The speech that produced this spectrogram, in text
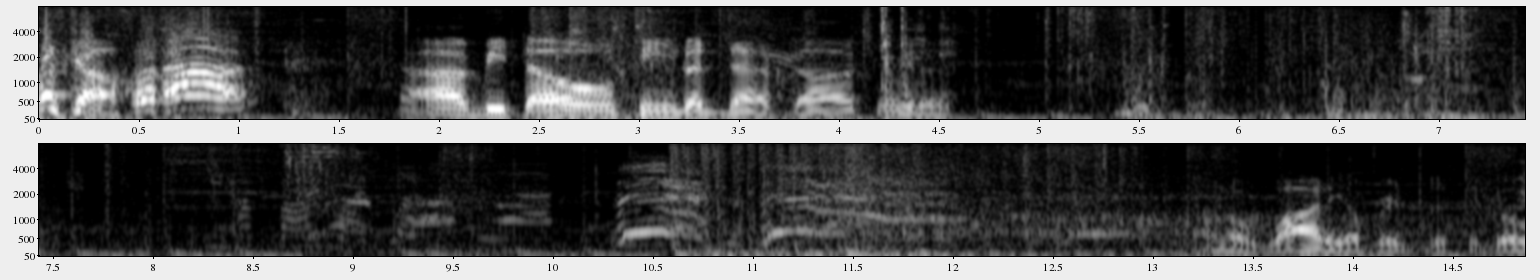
Let's go. I beat the whole team to death, dog. Give me this. I don't know why they upgraded this to gold.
